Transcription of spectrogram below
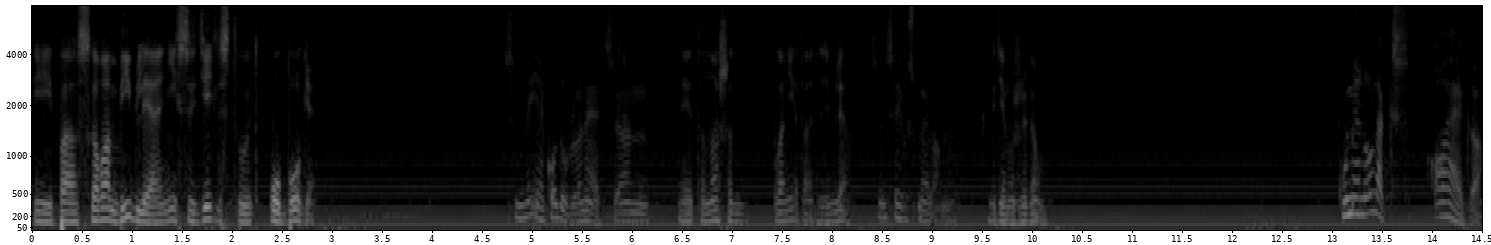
И по словам Библии, они свидетельствуют о Боге. И это наша планета, Земля, где мы живем. kui meil oleks aega,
